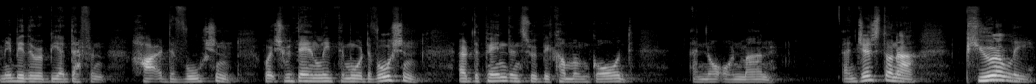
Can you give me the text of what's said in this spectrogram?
Maybe there would be a different heart of devotion, which would then lead to more devotion. Our dependence would become on God and not on man. And just on a purely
